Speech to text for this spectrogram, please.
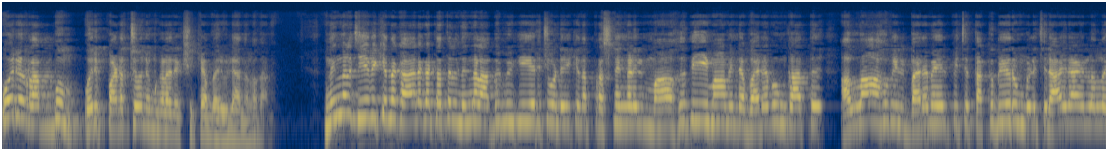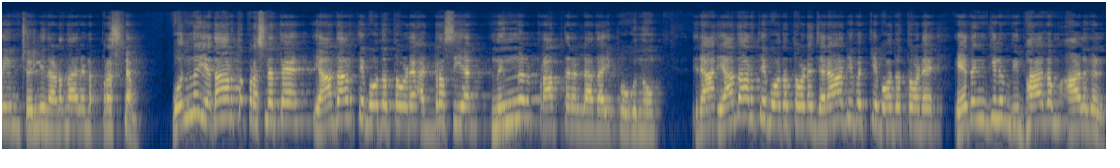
ഒരു റബ്ബും ഒരു പടച്ചോനും നിങ്ങളെ രക്ഷിക്കാൻ വരില്ല എന്നുള്ളതാണ്. നിങ്ങൾ ജീവിക്കുന്ന കാലഘട്ടത്തിൽ നിങ്ങൾ അഭിമുഖീകരിച്ചുകൊണ്ടിരിക്കുന്ന പ്രശ്നങ്ങളിൽ മഹദി ഇമാമിന്റെ വരവും കാത്ത് അള്ളാഹുവിൽ വരമേൽപ്പിച്ച് തക്ബീറും വിളിച്ച് ലായിലായുള്ളയും ചൊല്ലി നടന്നാലുള്ള പ്രശ്നം. ഒന്ന് യഥാർത്ഥ പ്രശ്നത്തെ യാഥാർത്ഥ്യ ബോധത്തോടെ അഡ്രസ് ചെയ്യാൻ നിങ്ങൾ പ്രാപ്തരല്ലാതായി പോകുന്നു. യാഥാർത്ഥ്യ ബോധത്തോടെ ജനാധിപത്യ ബോധത്തോടെ ഏതെങ്കിലും വിഭാഗം ആളുകൾ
